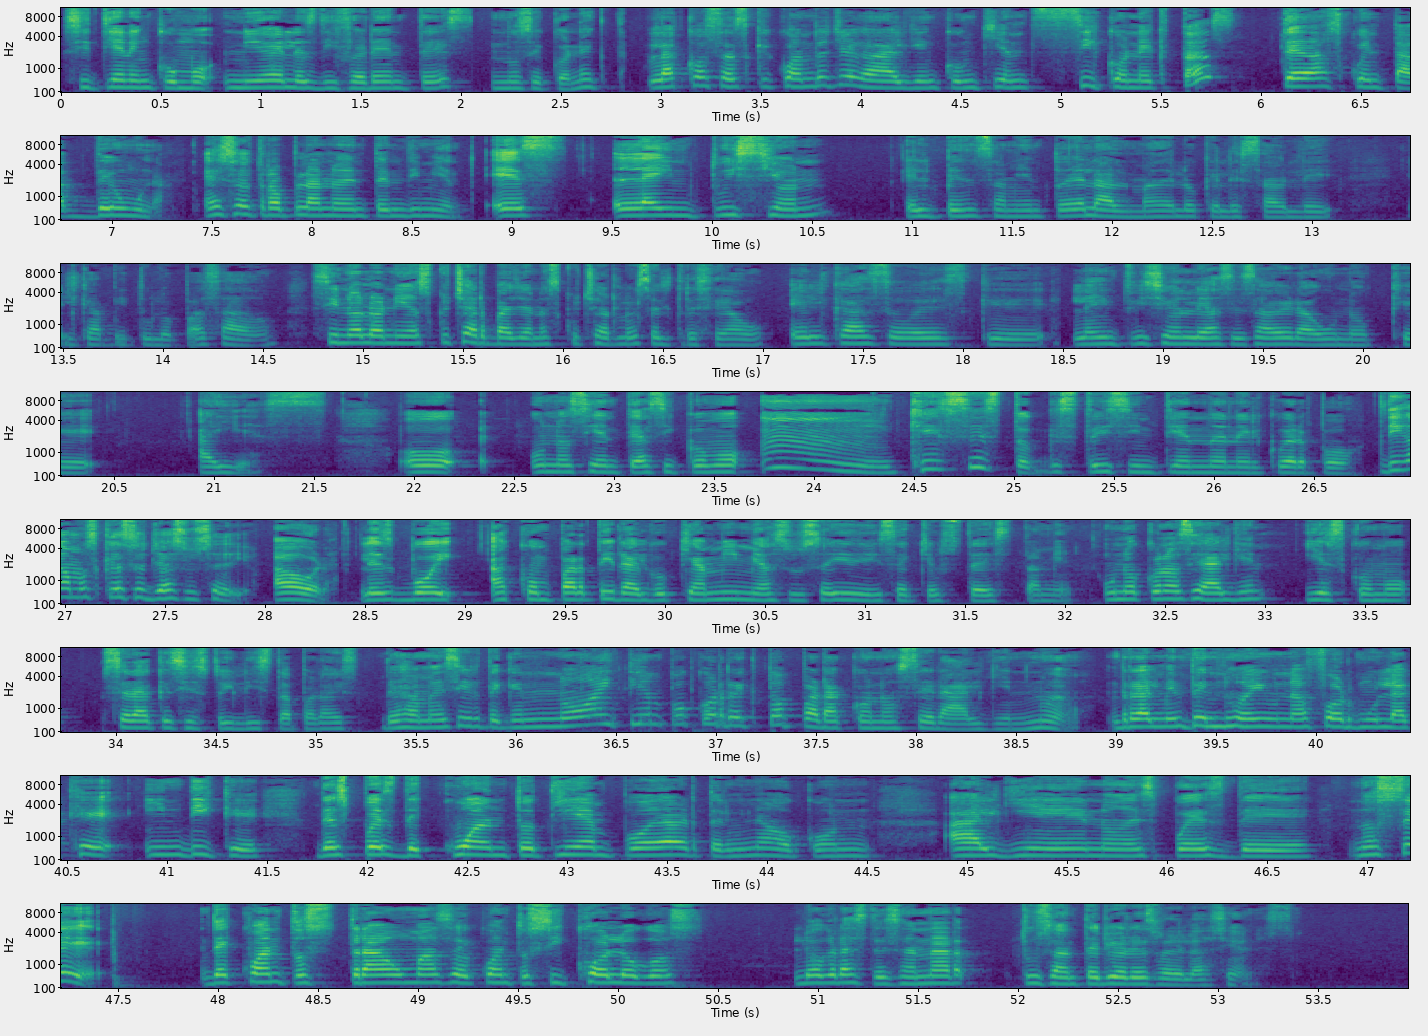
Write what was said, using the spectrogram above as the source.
Si tienen como niveles diferentes, no se conectan. La cosa es que cuando llega alguien con quien sí conectas, te das cuenta de una. Es otro plano de entendimiento. Es la intuición, el pensamiento del alma de lo que les hablé el capítulo pasado. Si no lo han ido a escuchar, vayan a escucharlos el treceavo. El caso es que la intuición le hace saber a uno que ahí es. O uno siente así como, mmm, ¿qué es esto que estoy sintiendo en el cuerpo? Digamos que eso ya sucedió. Ahora, les voy a compartir algo que a mí me ha sucedido y sé que a ustedes también. Uno conoce a alguien y es como, ¿será que sí estoy lista para esto? Déjame decirte que no hay tiempo correcto para conocer a alguien nuevo. Realmente no hay una fórmula que indique después de cuánto tiempo de haber terminado con alguien o después de, no sé, de cuántos traumas o de cuántos psicólogos lograste sanar tus anteriores relaciones.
